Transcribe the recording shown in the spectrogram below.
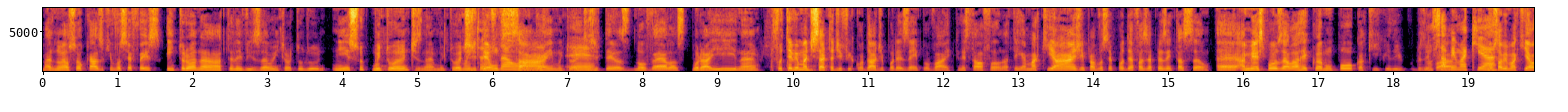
Mas não é o seu caso que você fez, entrou na televisão, entrou tudo nisso muito antes, né? Muito antes Muito de ter antes um. Sign, muito É. antes de ter as novelas por aí, né? Foi- teve uma certa dificuldade, por exemplo, vai, que nem você estava falando, né? tem a maquiagem para você poder fazer a apresentação. É, a minha esposa, ela reclama um pouco aqui, que, por Não exemplo, sabem a- maquiar. não sabe maquiar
